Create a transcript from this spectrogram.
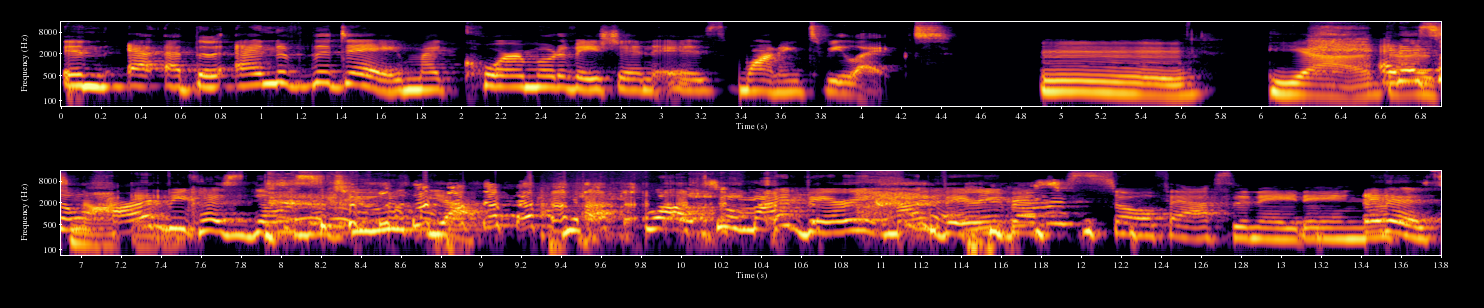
in at, at the end of the day, my core motivation is wanting to be liked. Mm, yeah. and it's is so hard it. because those two, yeah. yeah. Well, so my very my very best That's so fascinating. It is.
